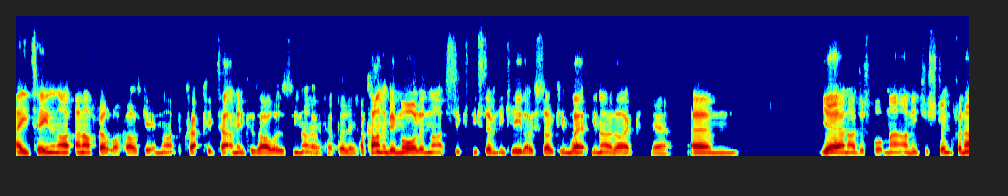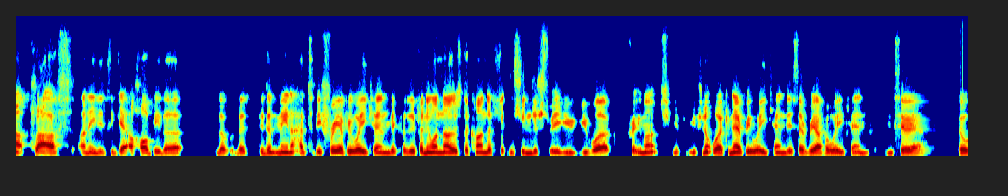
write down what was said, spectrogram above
18, and I and I felt like I was getting like the crap kicked out of me because I was, you know, yeah, I can't have been more than like 60, 70 kilos soaking wet, you know, like yeah. Um, yeah, and I just thought, man, I need to strengthen up. Plus, I needed to get a hobby that that, that didn't mean I had to be free every weekend because if anyone knows the kind of fitness industry, you, you work pretty much. If, if you're not working every weekend, it's every other weekend until yeah.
